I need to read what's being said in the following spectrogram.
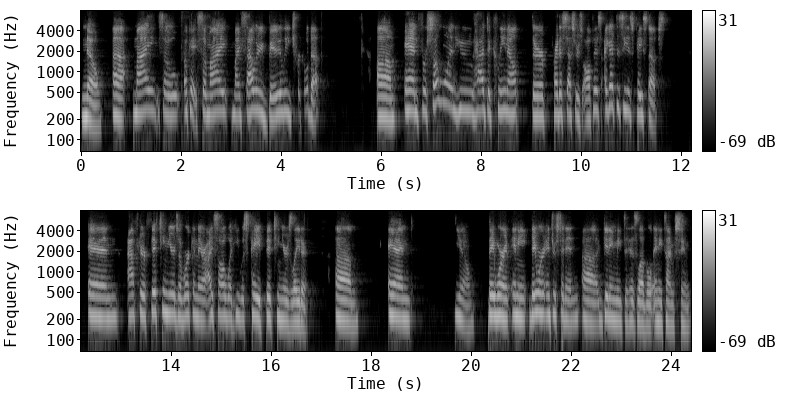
no, uh, my so okay, so my my salary barely trickled up. Um, and for someone who had to clean out their predecessor's office, I got to see his pay stubs. And after 15 years of working there, I saw what he was paid 15 years later. Um, and you know, they weren't any they weren't interested in uh, getting me to his level anytime soon.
